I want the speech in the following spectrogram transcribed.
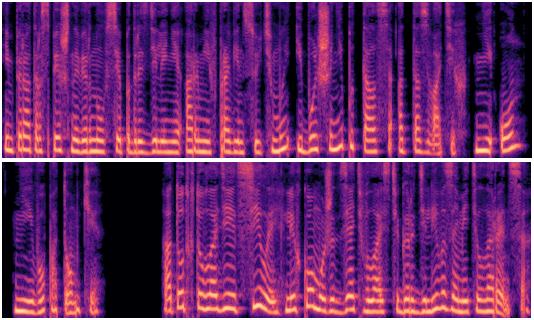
Император спешно вернул все подразделения армии в провинцию тьмы и больше не пытался отозвать их. Ни он, ни его потомки. «А тот, кто владеет силой, легко может взять власть», – горделиво заметил Лоренцо.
